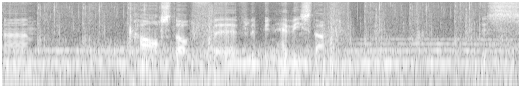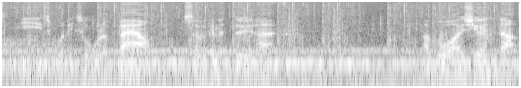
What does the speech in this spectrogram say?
um, cast off flipping heavy stuff. This is what it's all about. So we're going to do that. Otherwise you end up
